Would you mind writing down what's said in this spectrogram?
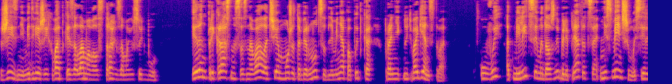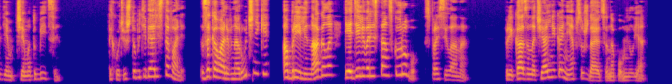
жизни медвежьей хваткой заламывал страх за мою судьбу. Ирен прекрасно сознавала, чем может обернуться для меня попытка проникнуть в агентство. Увы, от милиции мы должны были прятаться не с меньшим усердием, чем от убийцы. «Ты хочешь, чтобы тебя арестовали? Заковали в наручники, обрили наголо и одели в арестантскую робу?» – спросила она. «Приказы начальника не обсуждаются», – напомнил я.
